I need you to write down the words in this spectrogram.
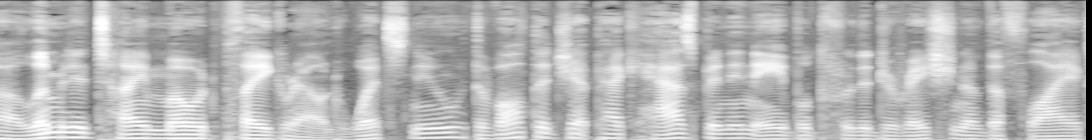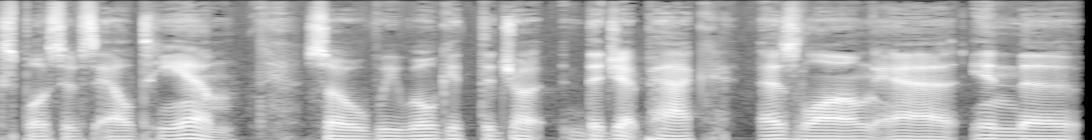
Uh, limited time mode playground. What's new? The Vaulted Jetpack has been enabled for the duration of the Fly Explosives LTM. So we will get the the jetpack as long as in the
